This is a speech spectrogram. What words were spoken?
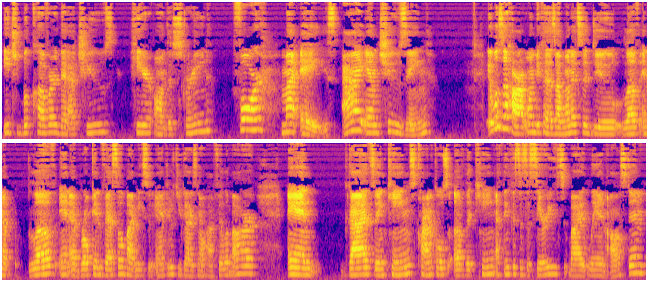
each book cover that I choose here on the screen. For my A's, I am choosing, it was a hard one because I wanted to do Love in a Love in a Broken Vessel by Mesu Andrews. You guys know how I feel about her. And Gods and Kings, Chronicles of the King. I think this is a series by Lynn Austin.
